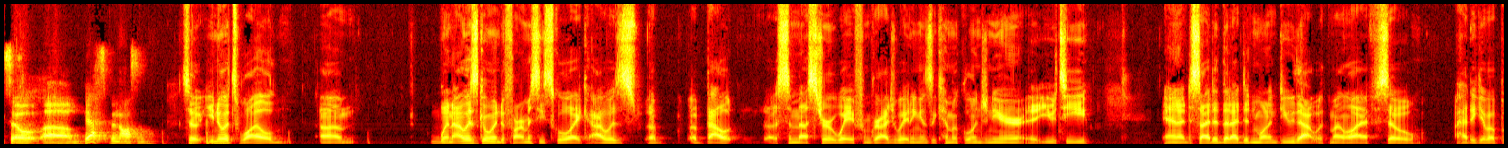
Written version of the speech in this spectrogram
So um, yeah, it's been awesome. So you know it's wild. Um, when I was going to pharmacy school, like I was a, about a semester away from graduating as a chemical engineer at UT, and I decided that I didn't want to do that with my life. So I had to give up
